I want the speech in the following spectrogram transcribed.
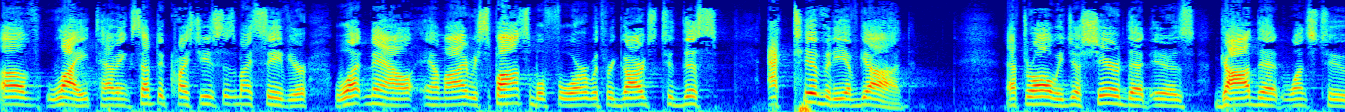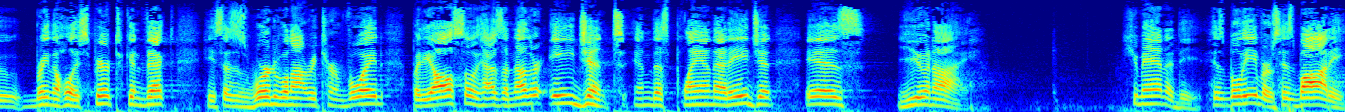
of light, having accepted Christ Jesus as my Savior, what now am I responsible for with regards to this activity of God? After all, we just shared that it is God that wants to bring the Holy Spirit to convict. He says His word will not return void, but He also has another agent in this plan. That agent is you and I, humanity, His believers, His body,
